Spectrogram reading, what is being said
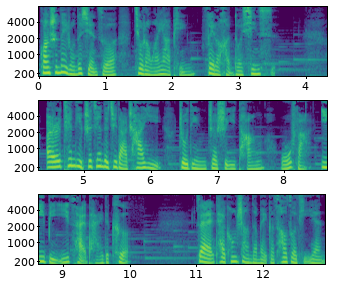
光是内容的选择，就让王亚平费了很多心思，而天地之间的巨大差异，注定这是一堂无法一比一彩排的课。在太空上的每个操作体验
